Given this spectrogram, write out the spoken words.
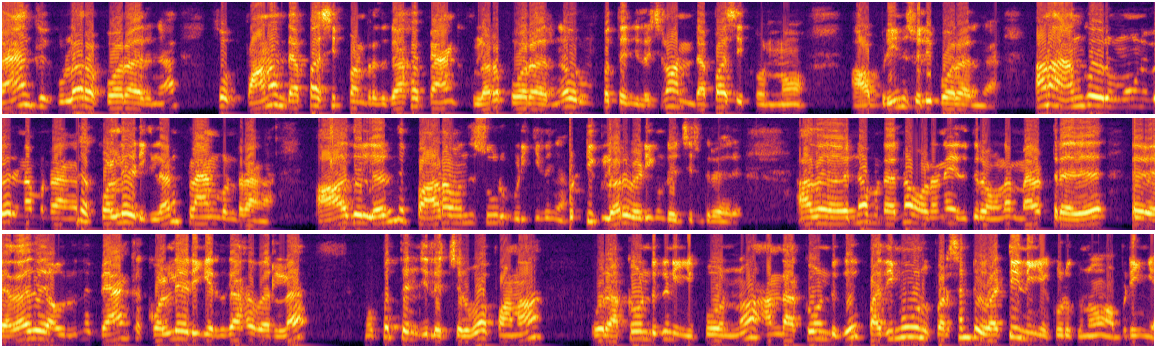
பேங்க்குள்ளார போறாருங்க. ஸோ பணம் டெபாசிட் பண்றதுக்காக பேங்க்குள்ளார போறாருங்க. ஒரு முப்பத்தஞ்சு லட்ச ரூபா டெபாசிட் பண்ணணும் அப்படின்னு சொல்லி போறாருங்க. ஆனா அங்க ஒரு மூணு பேர் என்ன பண்றாங்க கொள்ளையடிக்கலாம்னு பிளான் பண்றாங்க. அதுல இருந்து படம் வந்து சூடு பிடிக்குதுங்க. பொட்டிக்குள்ளார வெடிகுண்டு வச்சிருக்கிறாரு. அதை என்ன பண்றாருன்னா உடனே இருக்கிறவங்க எல்லாம் மிரட்டுறாரு. அதாவது அவர் வந்து பேங்கை கொள்ளையடிக்கிறதுக்காக வரல. முப்பத்தஞ்சு லட்ச ரூபாய் பணம் ஒரு அக்கௌண்ட்டுக்கு நீங்க போடணும். அந்த அக்கௌண்ட்டுக்கு பதிமூணு பர்சன்ட் வட்டி நீங்க கொடுக்கணும் அப்படிங்க.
